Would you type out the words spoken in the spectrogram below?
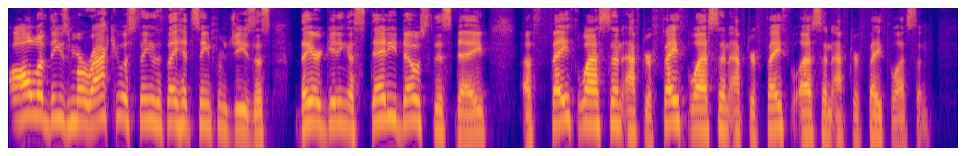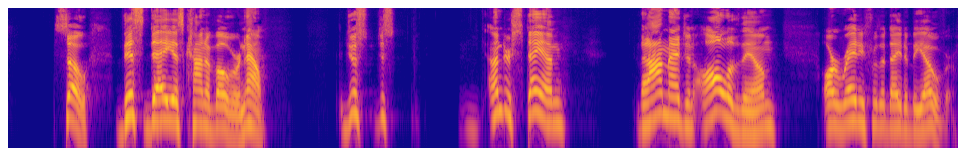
all of these miraculous things that they had seen from Jesus, they are getting a steady dose this day of faith lesson after faith lesson after faith lesson after faith lesson. So this day is kind of over. Now, just just understand that I imagine all of them are ready for the day to be over.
